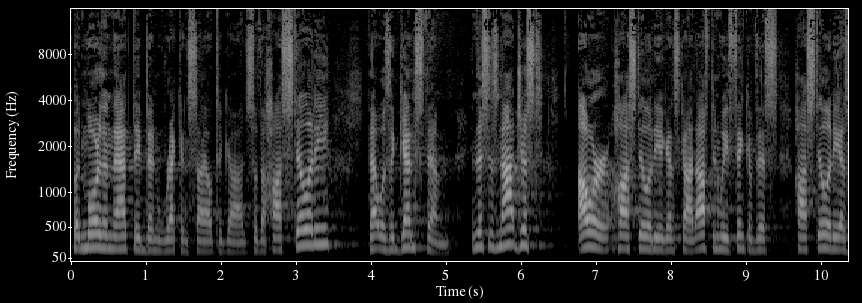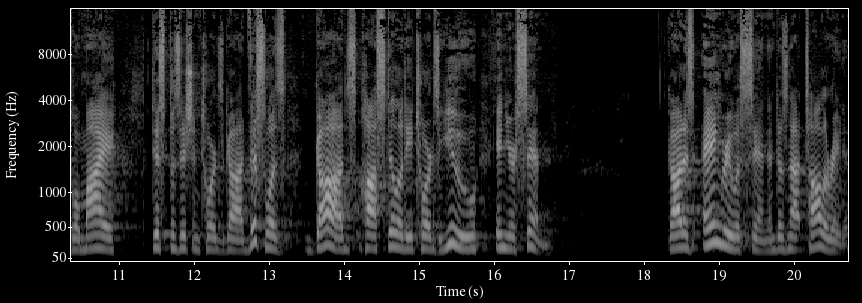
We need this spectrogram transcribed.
but more than that, they've been reconciled to God. So the hostility that was against them, and this is not just our hostility against God. Often we think of this hostility as, well, my disposition towards God. This was God's hostility towards you in your sin. God is angry with sin and does not tolerate it.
